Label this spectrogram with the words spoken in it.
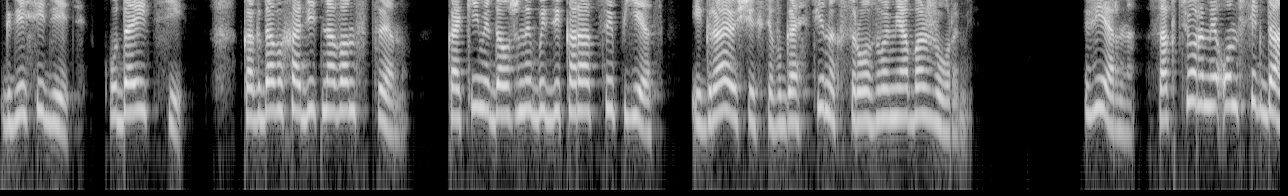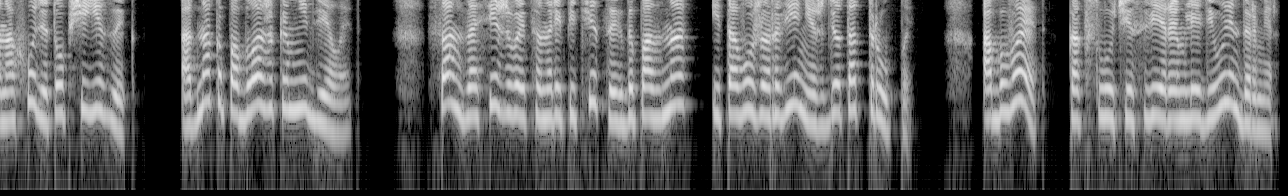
где сидеть, куда идти, когда выходить на авансцену, какими должны быть декорации пьес, играющихся в гостинах с розовыми абажурами. Верно, с актерами он всегда находит общий язык, однако поблажек им не делает. Сам засиживается на репетициях допоздна и того же рвения ждет от труппы. А бывает, как в случае с Верой леди Уиндермир,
